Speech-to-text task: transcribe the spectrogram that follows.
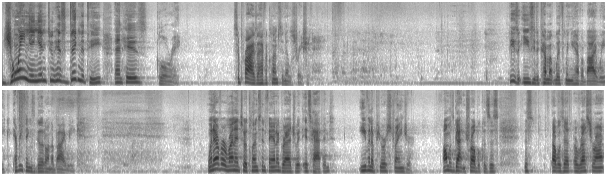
joining into his dignity and his glory. Surprise, I have a Clemson illustration. These are easy to come up with when you have a bye week. Everything's good on a bye week. Whenever I run into a Clemson fan or graduate, it's happened, even a pure stranger. Almost got in trouble because this, this, I was at a restaurant.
